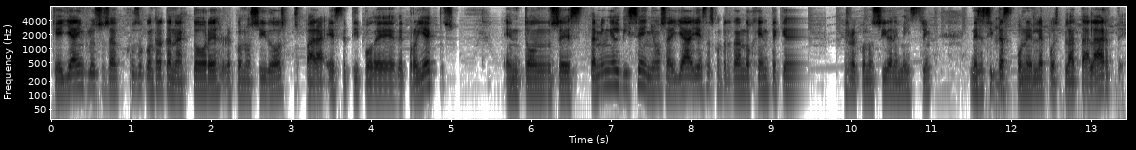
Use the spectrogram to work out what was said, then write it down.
que ya incluso, o sea, justo contratan actores reconocidos para este tipo de, de proyectos. Entonces, también el diseño, o sea, ya, ya estás contratando gente que reconocida en el mainstream, necesitas ponerle pues plata al arte.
